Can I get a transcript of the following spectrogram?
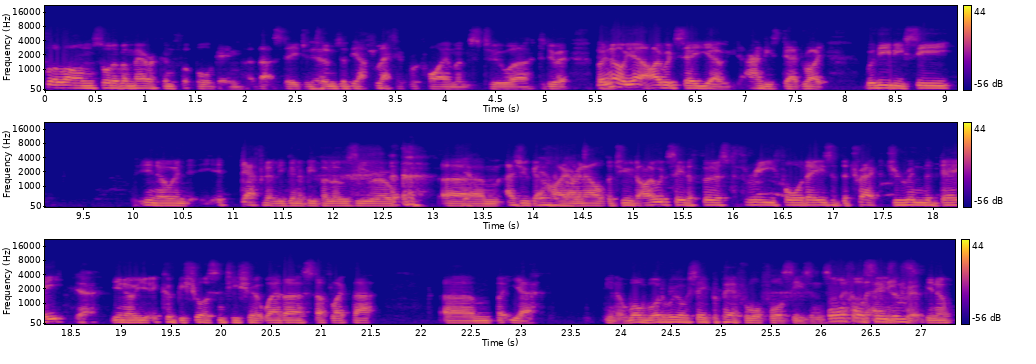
full-on sort of American football game at that stage in Yeah. terms of the athletic requirements to uh, to do it. But Yeah. no, yeah, I would say yeah, Andy's dead right with EBC. You know, and it's definitely going to be below zero um, as you get In higher in altitude. I would say the first three, four days of the trek during the day, Yeah. you know, it could be shorts and t-shirt weather, stuff like that. Um, but yeah, you know, what, what do we always say? Prepare for all four seasons. All on, four on seasons. trip, you know,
